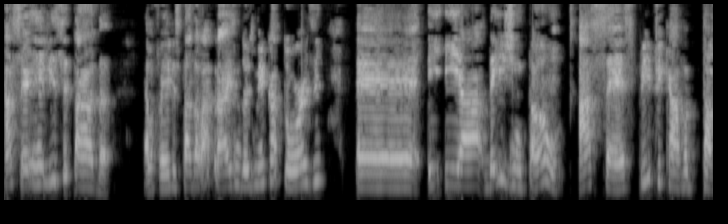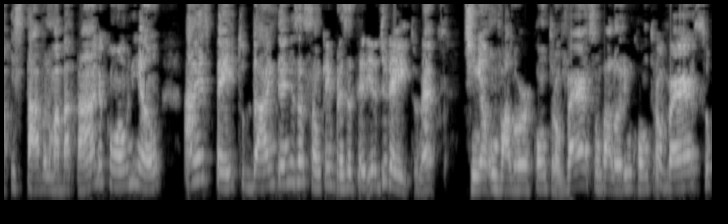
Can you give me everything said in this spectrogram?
a ser relicitada. Ela foi relicitada lá atrás, em 2014, é, e, e a, desde então a CESP ficava, tá, estava numa batalha com a União a respeito da indenização que a empresa teria direito, né? Tinha um valor controverso, um valor incontroverso.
